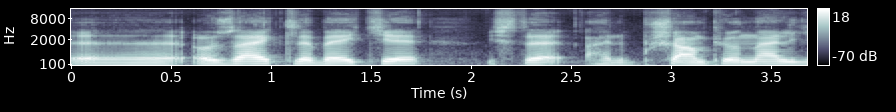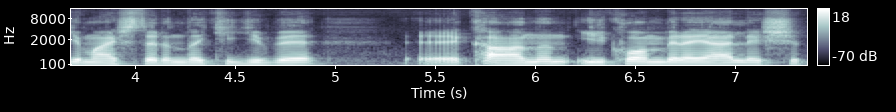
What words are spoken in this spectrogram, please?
Ee, özellikle belki işte hani bu Şampiyonlar Ligi maçlarındaki gibi e, Kaan'ın ilk 11'e yerleşip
